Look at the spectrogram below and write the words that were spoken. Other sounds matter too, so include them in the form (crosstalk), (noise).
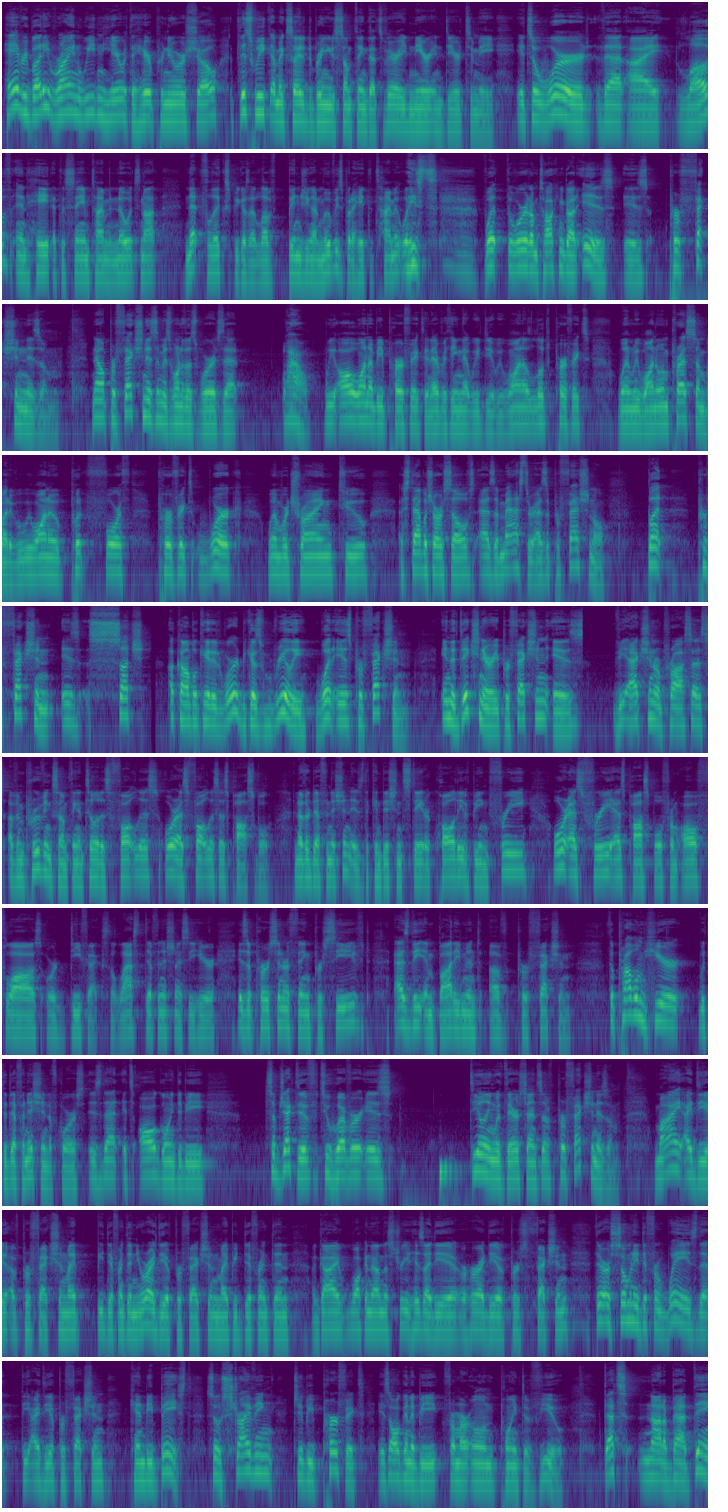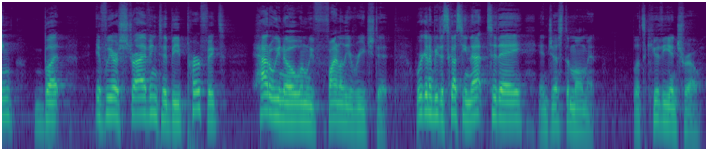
Hey everybody, Ryan Weeden here with the Hairpreneur Show. This week I'm excited to bring you something that's very near and dear to me. It's a word that I love and hate at the same time, and no, it's not Netflix because I love binging on movies, but I hate the time it (laughs) wastes. What the word I'm talking about is, is perfectionism. Now, perfectionism is one of those words that, wow, we all want to be perfect in everything that we do. We want to look perfect when we want to impress somebody. We want to put forth perfect work when we're trying to establish ourselves as a master, as a professional. But perfection is such a complicated word because really, what is perfection? In the dictionary, perfection is the action or process of improving something until it is faultless or as faultless as possible. Another definition is the conditioned state or quality of being free or as free as possible from all flaws or defects. The last definition I see here is a person or thing perceived as the embodiment of perfection. The problem here with the definition, of course, is that it's all going to be subjective to whoever is dealing with their sense of perfectionism. My idea of perfection might be different than your idea of perfection, might be different than a guy walking down the street, his idea or her idea of perfection. There are so many different ways that the idea of perfection can be based. So, striving to be perfect is all going to be from our own point of view. That's not a bad thing, but if we are striving to be perfect, how do we know when we've finally reached it? We're going to be discussing that today in just a moment. Let's cue the intro.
